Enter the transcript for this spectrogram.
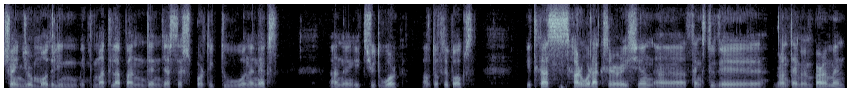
train your model in, in MATLAB and then just export it to ONNX, and it should work out of the box. It has hardware acceleration uh, thanks to the runtime environment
